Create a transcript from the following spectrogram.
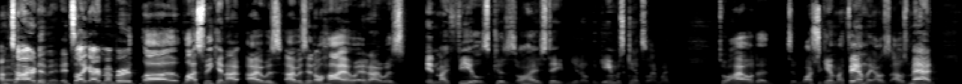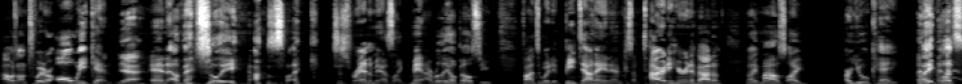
I'm tired of it. It's like I remember uh, last weekend I, I was I was in Ohio and I was in my fields because Ohio State, you know, the game was canceled. I went to Ohio to, to watch the game with my family. I was I was mad. I was on Twitter all weekend. Yeah. And eventually, I was like, just randomly, I was like, man, I really hope LSU finds a way to beat down A&M because I'm tired of hearing about them. You're like, Miles, like, are you okay? Like, let's.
